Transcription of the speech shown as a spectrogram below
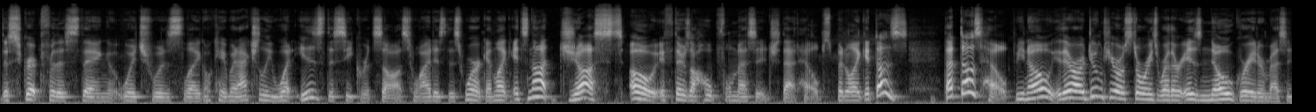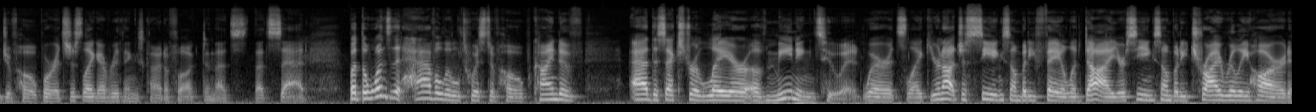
the script for this thing, which was like, okay, but actually, what is the secret sauce? Why does this work? And like, it's not just oh, if there's a hopeful message that helps, but like it does. That does help, you know. There are doomed hero stories where there is no greater message of hope, where it's just like everything's kind of fucked, and that's that's sad. But the ones that have a little twist of hope, kind of add this extra layer of meaning to it where it's like you're not just seeing somebody fail and die you're seeing somebody try really hard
